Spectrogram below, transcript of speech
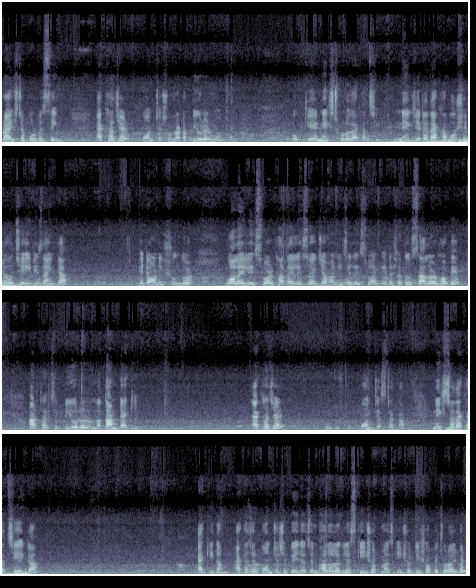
প্রাইসটা পড়বে সেম এক হাজার পঞ্চাশ, ওড়নাটা পিওরের মধ্যে। ওকে নেক্সট নেক্সটগুলো দেখাচ্ছি। নেক্সট যেটা দেখাবো, সেটা হচ্ছে এই ডিজাইনটা এটা অনেক সুন্দর। গলায় লেস ওয়ার্ক হাতায় লেস ওয়ার্ক জামার নিচে লেস ওয়ার্ক এটার সাথেও সালোয়ার হবে আর থাকছে পিওরের ওড়না। দামটা কি এক হাজার পঞ্চাশ টাকা। নেক্সটটা দেখাচ্ছি এটা। একই দাম, এক হাজার পঞ্চাশে পেয়ে যাচ্ছেন। ভালো লাগলে স্ক্রিনশট মাস স্ক্রিনশট দিয়ে শপে চলে আসবেন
